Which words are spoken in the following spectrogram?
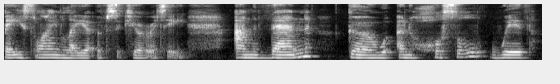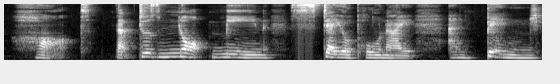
baseline layer of security. And then go and hustle with heart. That does not mean stay up all night and binge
